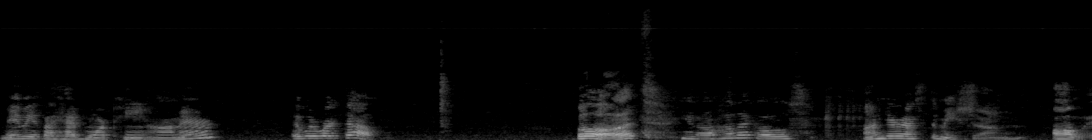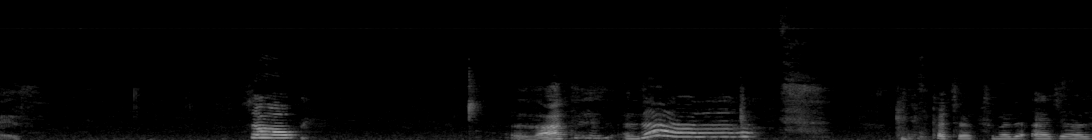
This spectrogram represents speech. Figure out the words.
Maybe if I had more paint on there, it would have worked out. But, you know how that goes. Underestimation. Always. So, that is that. Let's touch up some of the edges.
